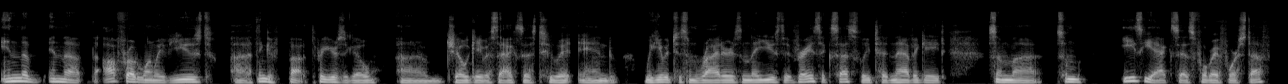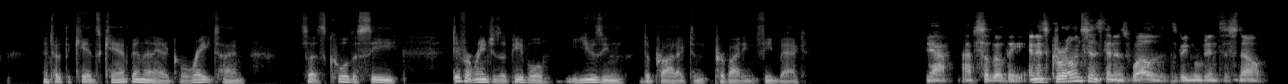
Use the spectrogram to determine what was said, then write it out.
in the in the the off road one we've used, uh, I think about three years ago, um, Joe gave us access to it, and we gave it to some riders, and they used it very successfully to navigate some uh, some easy access four x four stuff, and took the kids camping, and they had a great time. So it's cool to see different ranges of people using the product and providing feedback. Yeah, absolutely, and it's grown since then as well as we moved into snow.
